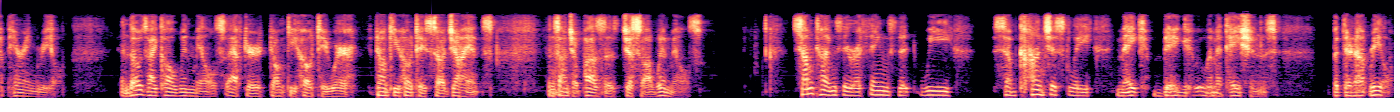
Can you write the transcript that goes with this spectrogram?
appearing real. And those I call windmills after Don Quixote, where Don Quixote saw giants and Sancho Panza just saw windmills. Sometimes there are things that we subconsciously make big limitations but they're not real.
